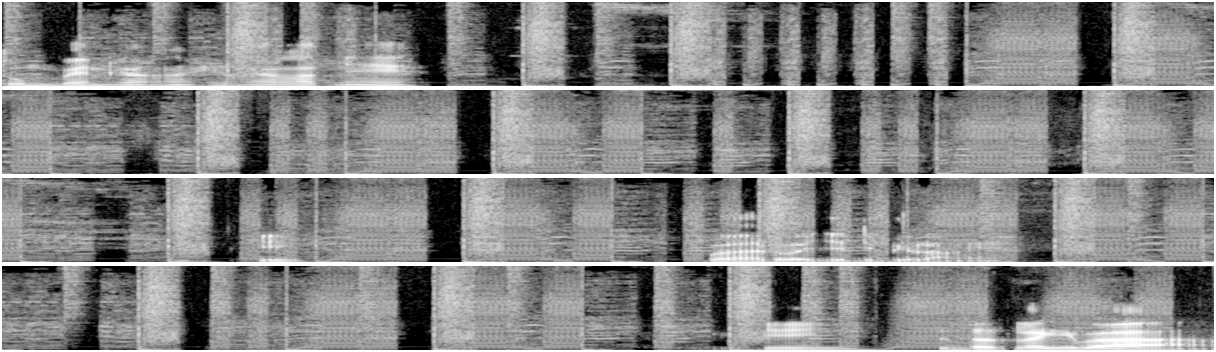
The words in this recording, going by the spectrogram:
Tumben gak ngehil lelatnya ya. Oke. Baru aja dibilang ya. Oke, sedot lagi bang.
